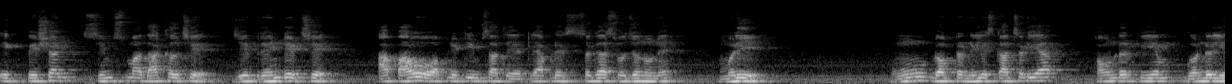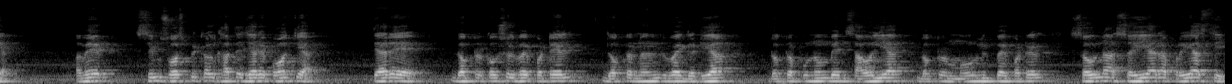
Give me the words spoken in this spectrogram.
એક પેશન્ટ સિમ્સમાં દાખલ છે, જે બ્રેન્ડેડ છે. આપ આવો આપની ટીમ સાથે, એટલે આપણે સગા સ્વજનોને મળીએ. હું doctor Nilesh Kachhadiya founder PM Gondaliya. અમે સિમ્સ હોસ્પિટલ ખાતે જ્યારે પહોંચ્યા, ત્યારે doctor Kaushalbhai Patel doctor Narendrabhai Gadhiya doctor Poonamben Savaliya doctor Maulikbhai Patel સૌના સહિયારા પ્રયાસથી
